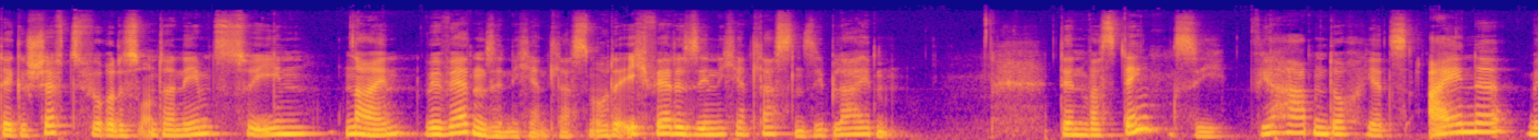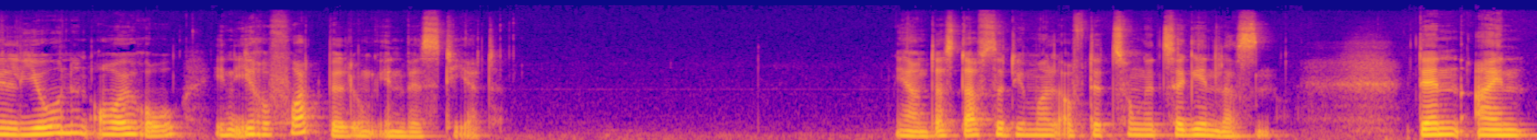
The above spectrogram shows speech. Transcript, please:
der Geschäftsführer des Unternehmens zu ihnen, nein, wir werden sie nicht entlassen oder ich werde sie nicht entlassen, sie bleiben. Denn was denken Sie? Wir haben doch jetzt eine Million Euro in Ihre Fortbildung investiert. Ja, und das darfst du dir mal auf der Zunge zergehen lassen. Denn ein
